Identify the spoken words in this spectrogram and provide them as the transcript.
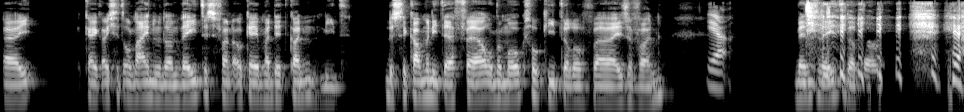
uh, kijk, als je het online doet, dan weten ze van, oké, okay, maar dit kan niet. Dus ik kan me niet even onder mijn oksel kietelen of uh, wijze van. Ja. Mensen weten dat ook. ja,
